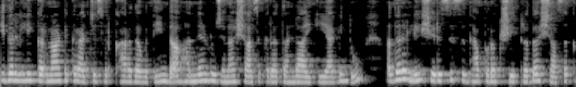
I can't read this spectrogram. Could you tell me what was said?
ಇದರಲ್ಲಿ ಕರ್ನಾಟಕ ರಾಜ್ಯ ಸರ್ಕಾರದ ವತಿಯಿಂದ ಹನ್ನೆರಡು ಜನ ಶಾಸಕರ ತಂಡ ಆಯ್ಕೆಯಾಗಿದ್ದು, ಅದರಲ್ಲಿ ಶಿರಸಿ ಸಿದ್ದಾಪುರ ಕ್ಷೇತ್ರದ ಶಾಸಕ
